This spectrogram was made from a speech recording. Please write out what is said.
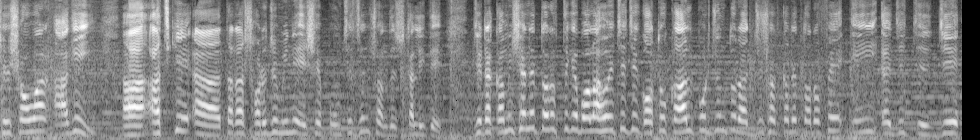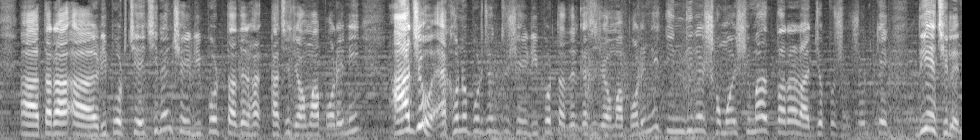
শেষ হওয়ার আগেই আজকে তারা সরজমিনে এসে পৌঁছেছেন সন্দেশখালীতে। যেটা কমিশনের তরফ থেকে বলা হয়েছে যে, গতকাল পর্যন্ত রাজ্য সরকারের তরফে এই যে তারা রিপোর্ট চেয়েছিলেন, সেই রিপোর্ট তাদের কাছে জমা পড়েনি। আজও এখনও পর্যন্ত সেই রিপোর্ট তাদের কাছে জমা পড়েনি। তিন দিনের সময়সীমা তারা রাজ্য প্রশাসনকে দিয়েছিলেন।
